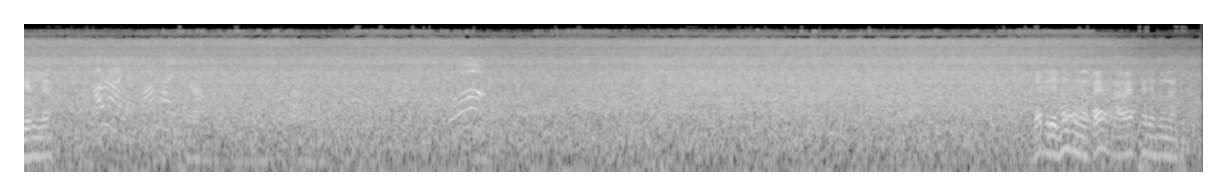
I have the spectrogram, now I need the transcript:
vinh lên. Để bên đây không? Cần phải, phải, phải, phải, phải, phải,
